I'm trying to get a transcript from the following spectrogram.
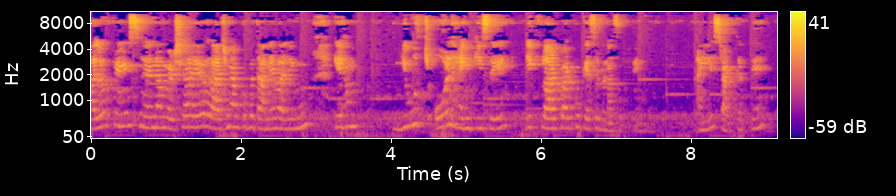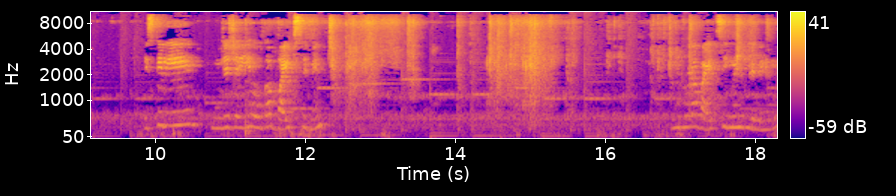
हेलो फ्रेंड्स मेरा नाम वर्षा है और आज मैं आपको बताने वाली हूँ कि हम यूज़ ओल्ड हैंकी से एक फ्लावर पार्ट को कैसे बना सकते हैं। आइए स्टार्ट करते हैं। इसके लिए मुझे चाहिए होगा वाइट सीमेंट हम थोड़ा वाइट सीमेंट ले लेंगे।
